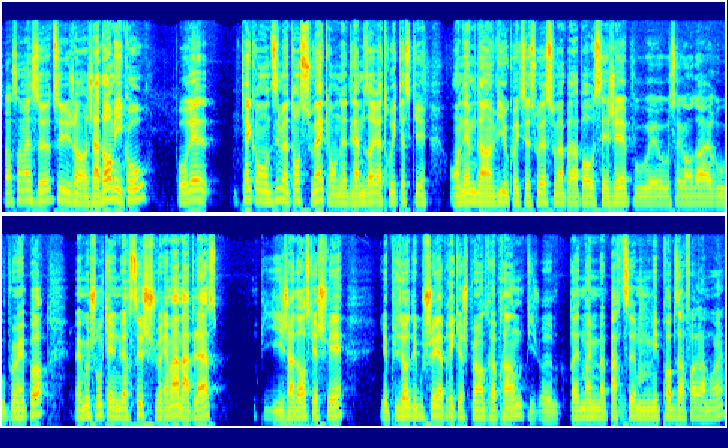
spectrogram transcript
Ça ressemble à ça. Tu sais, genre, j'adore mes cours. Pour quand on dit, mettons, souvent qu'on a de la misère à trouver qu'est-ce qu'on aime dans la vie ou quoi que ce soit, souvent par rapport au cégep ou euh, au secondaire ou peu importe, ben moi, je trouve qu'à l'université, je suis vraiment à ma place. Puis j'adore ce que je fais. Il y a plusieurs débouchés après que je peux entreprendre. Puis je vais peut-être même me partir mes propres affaires à moi.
